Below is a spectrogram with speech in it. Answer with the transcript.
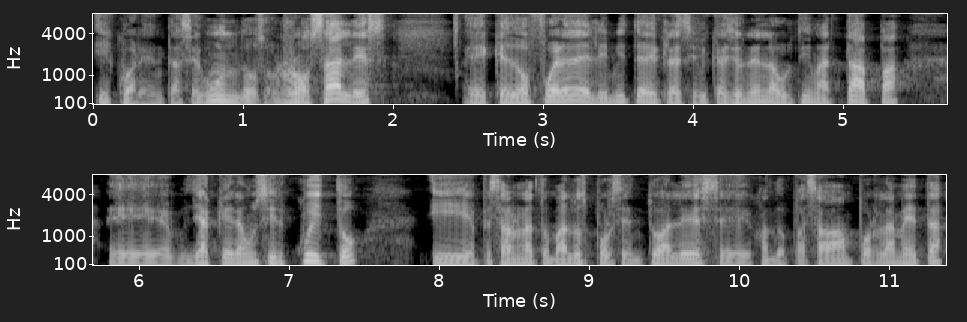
y 40 segundos. Rosales eh, quedó fuera del límite de clasificación en la última etapa, eh, ya que era un circuito y empezaron a tomar los porcentuales eh, cuando pasaban por la meta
